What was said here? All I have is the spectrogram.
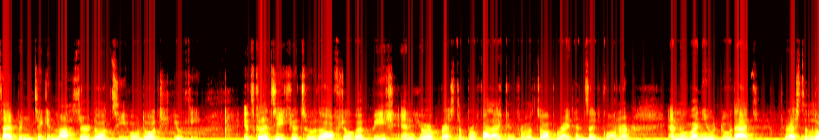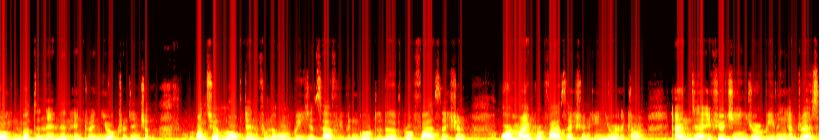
type in ticketmaster.co.uk. It's going to take you to the official web page and here press the profile icon from the top right hand side corner and when you do that press the login button and then enter in your credential. Once you're logged in from the home page itself you can go to the profile section or my profile section in your account. And uh, if you change your billing address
